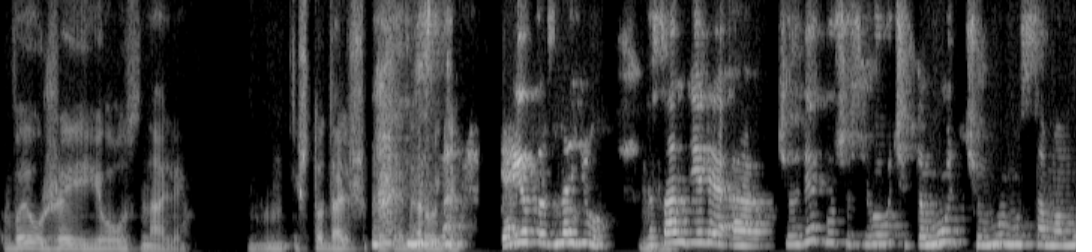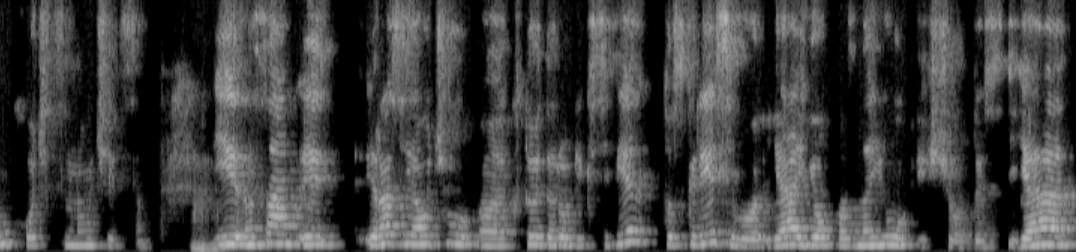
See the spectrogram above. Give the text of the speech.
вы уже ее узнали. И что дальше по этой дороге? Я ее познаю. На самом деле а, человек лучше всего учит тому, чему ему самому хочется научиться. И, на самом, и, и раз я учу а, к той дороге к себе, то, скорее всего, я ее познаю еще. То есть я,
